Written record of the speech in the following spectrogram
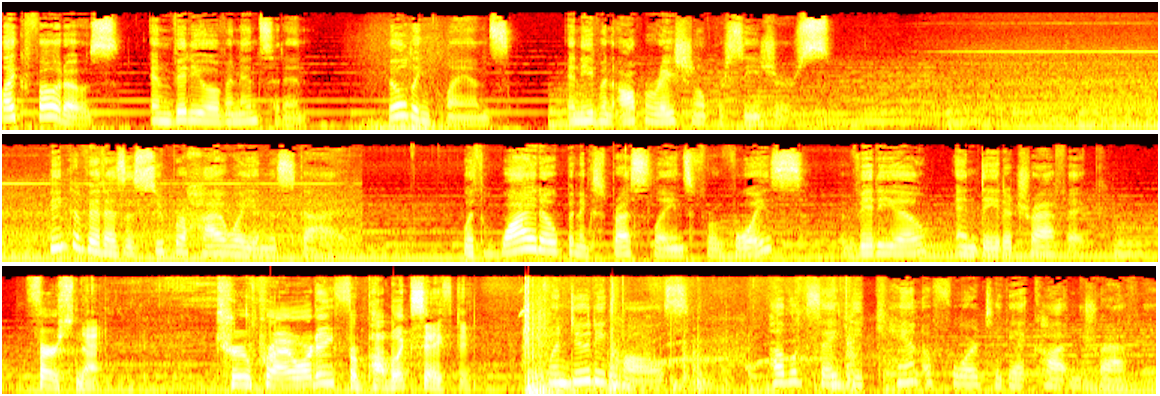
like photos and video of an incident, building plans, and even operational procedures. Think of it as a superhighway in the sky, with wide open express lanes for voice, video, and data traffic. FirstNet, true priority for public safety. When duty calls, public safety can't afford to get caught in traffic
